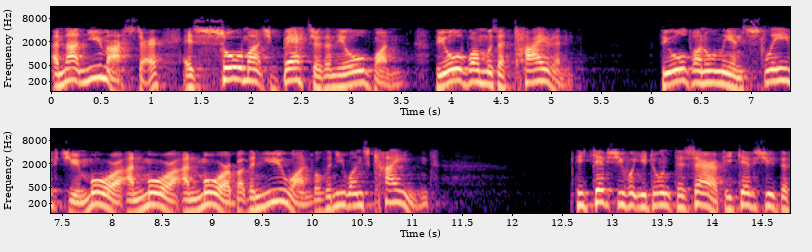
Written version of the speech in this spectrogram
And that new master is so much better than the old one. The old one was a tyrant. The old one only enslaved you more and more and more, but the new one, well, the new one's kind. He gives you what you don't deserve. He gives you the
